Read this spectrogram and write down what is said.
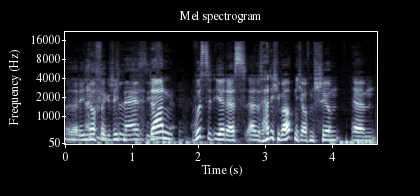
Was hat ich noch für Geschichten? Classy. Dann wusstet ihr, dass, also das hatte ich überhaupt nicht auf dem Schirm, ähm,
